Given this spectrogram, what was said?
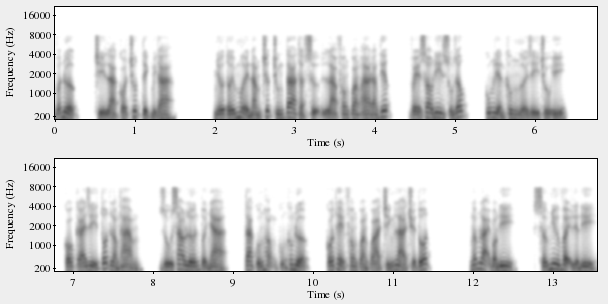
Vẫn được, chỉ là có chút tịch mình ta nhớ tới mười năm trước chúng ta thật sự là phong quang a đáng tiếc, về sau đi xuống dốc, cũng liền không người gì chú ý. Có cái gì tốt lòng tham, dù sao lớn tuổi nha, ta cuống họng cũng không được, có thể phong quang qua chính là chuyện tốt. Ngẫm lại bọn đi, sớm như vậy liền đi,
